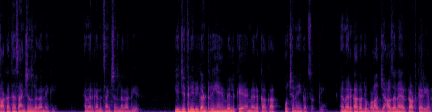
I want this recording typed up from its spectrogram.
ताकत है सैंक्शंस लगाने की। अमेरिका ने सैंक्शंस लगा दिए। ये जितनी भी कंट्री हैं मिल के अमेरिका का कुछ नहीं कर सकती। अमेरिका का जो बड़ा जहाज़ है ना, एयरक्राफ्ट कैरियर,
